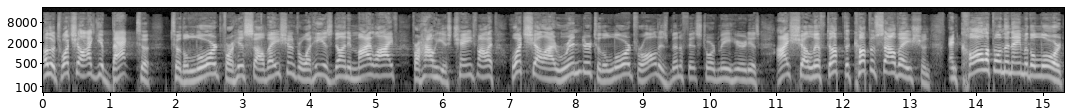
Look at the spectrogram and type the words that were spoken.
In other words, what shall I give back to, to the Lord for his salvation, for what he has done in my life, for how he has changed my life. What shall I render to the Lord for all his benefits toward me? Here it is. I shall lift up the cup of salvation and call upon the name of the Lord.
